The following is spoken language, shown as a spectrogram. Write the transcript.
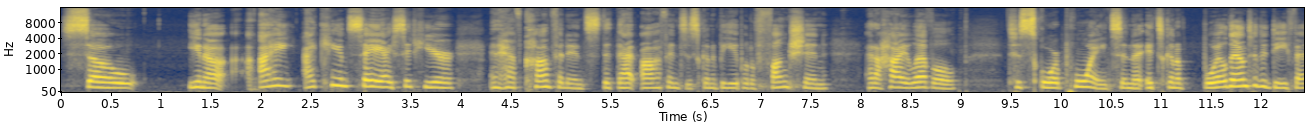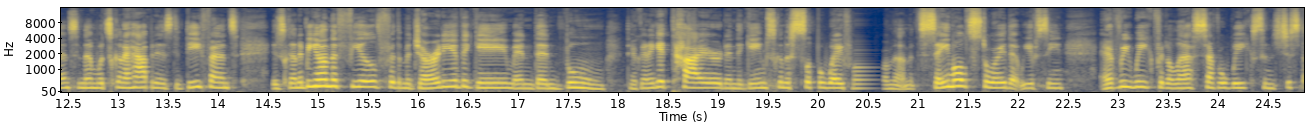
So, you know, I I can't say I sit here and have confidence that that offense is going to be able to function at a high level to score points and it's going to boil down to the defense and then what's going to happen is the defense is going to be on the field for the majority of the game and then boom they're going to get tired and the game's going to slip away from them it's the same old story that we have seen every week for the last several weeks and it's just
